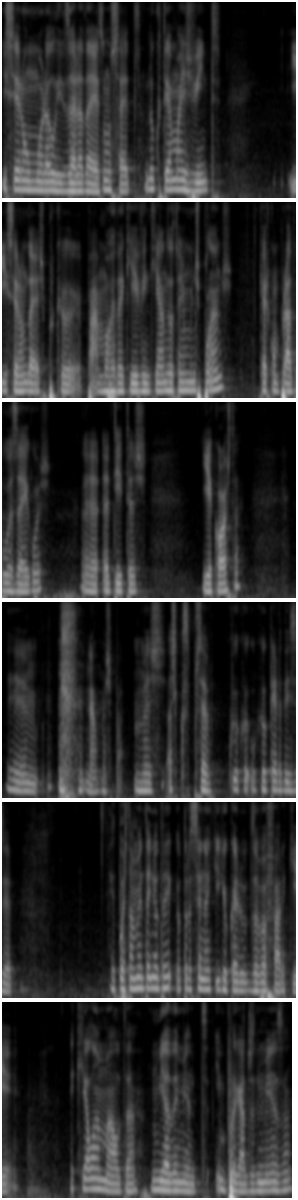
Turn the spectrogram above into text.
e ser um humor ali de 0 a 10, um 7, do que ter mais 20 e ser um 10, porque pá, morrer daqui a 20 anos eu tenho muitos planos. Quero comprar duas éguas, uh, a Titas e a Costa. Uh, não, mas pá, mas acho que se percebe o que eu quero dizer. E depois também tenho outra, outra cena aqui que eu quero desabafar, que é aquela malta, nomeadamente empregados de mesa,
